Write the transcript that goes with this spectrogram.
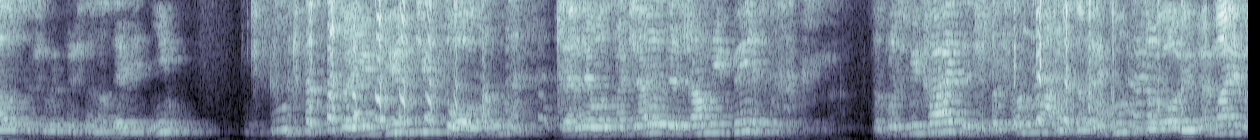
здавалося, що ви прийшли на 9 днів. То ефір Тіктоку це не означає державний писок. То посміхайтеся, то що з вами? Та ви тут здорові, ми маємо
